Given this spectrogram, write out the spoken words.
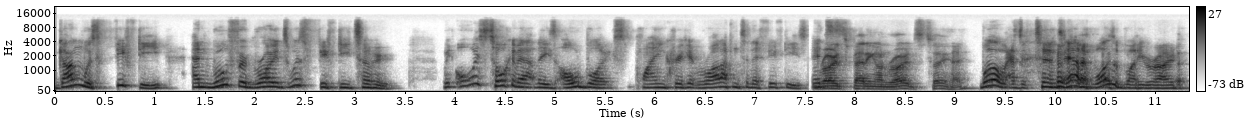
Gunn was 50, and Wilfred Rhodes was 52. We always talk about these old blokes playing cricket right up into their 50s. It's- Rhodes batting on roads too, hey? well, as it turns out, it was a bloody road.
